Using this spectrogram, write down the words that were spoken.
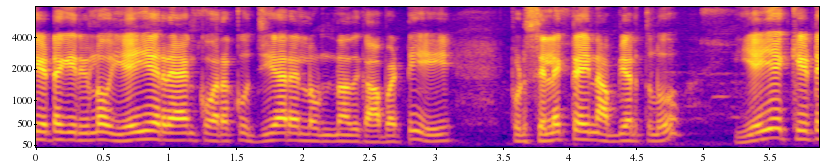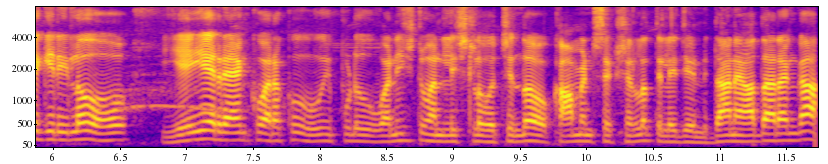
కేటగిరీలో ఏ ఏ ర్యాంక్ వరకు జిఆర్ఎల్ ఉన్నది కాబట్టి ఇప్పుడు సెలెక్ట్ అయిన అభ్యర్థులు ఏ ఏ కేటగిరీలో ఏ ఏ ర్యాంక్ వరకు ఇప్పుడు వన్ ఇస్ట్ వన్ లిస్ట్లో వచ్చిందో కామెంట్ సెక్షన్లో తెలియజేయండి. దాని ఆధారంగా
